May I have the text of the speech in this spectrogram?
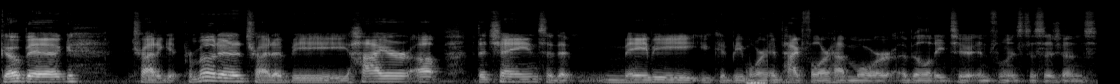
go big try to get promoted, try to be higher up the chain so that maybe you could be more impactful or have more ability to influence decisions.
